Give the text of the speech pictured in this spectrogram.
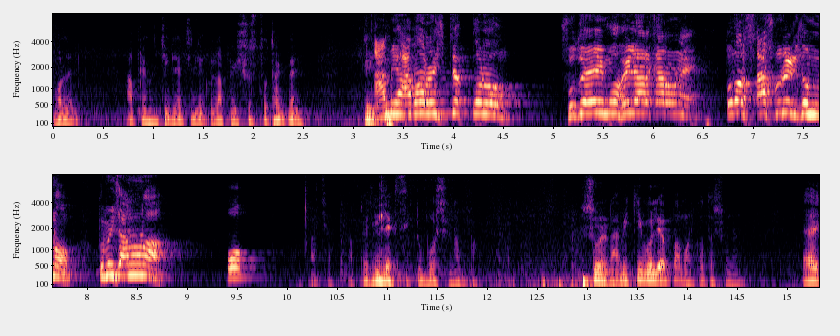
বলেন। আপনি এখন চিল্লাচিল্লি করলে আপনি সুস্থ থাকবেন? আমি আবার স্টেক করুম। শুধু এই মহিলার কারণে তোমার শাশুড়ির জন্য তুমি জানো না। ও আচ্ছা আপনি রিল্যাক্স একটু বসেন আব্বা। শুনেন আমি কি বলি আব্বা আমার কথা শুনেন। এই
